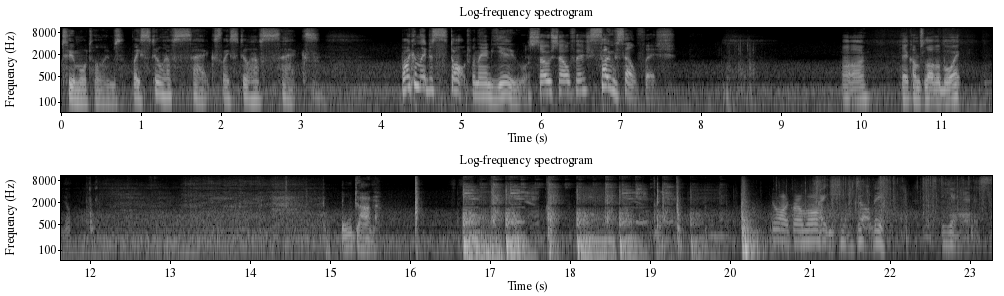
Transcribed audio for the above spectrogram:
two more times. They still have sex. They still have sex. Why can't they just stop when they had you? So selfish? So selfish. Uh oh. Here comes Lover Boy. All done. You all right, Grandma? Thank you, Dolly. Yes.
